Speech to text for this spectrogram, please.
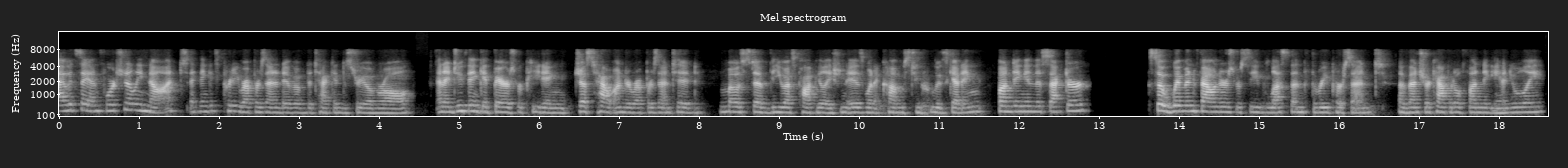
I would say, unfortunately, not. I think it's pretty representative of the tech industry overall. And I do think it bears repeating just how underrepresented most of the US population is when it comes to who is getting funding in this sector. So, women founders receive less than 3% of venture capital funding annually.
